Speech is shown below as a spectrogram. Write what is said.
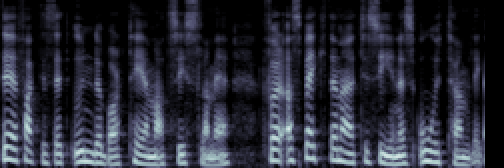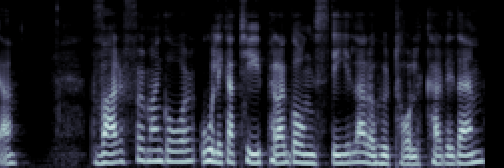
Det är faktiskt ett underbart tema att syssla med, för aspekterna är till synes outtömliga. Varför man går, olika typer av gångstilar och hur tolkar vi dem?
